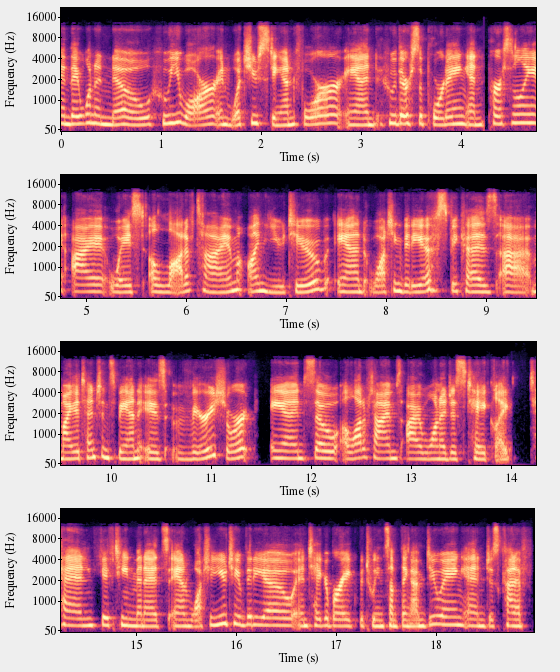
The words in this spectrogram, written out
and they want to know who you are and what you stand for and who they're supporting. And personally, I waste a lot of time on YouTube and watching videos because uh, my attention span is very short. And so a lot of times I want to just take like 10, 15 minutes and watch a YouTube video and take a break between something I'm doing and just kind of,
